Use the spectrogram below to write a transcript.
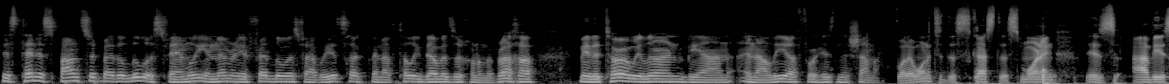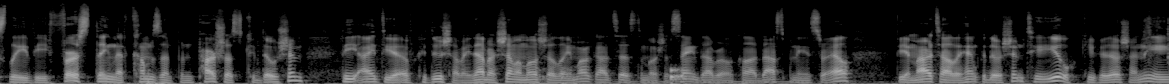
This 10 is sponsored by the Lewis family in memory of Fred Lewis, Fabli Yitzchak, Ben Naftali David Zichron Levracha. May the Torah we learn be on an aliyah for his neshama. What I wanted to discuss this morning is obviously the first thing that comes up in Parshas Kedoshim, the idea of Kedusha. God says to Moshe, saying, Dabar al B'nai Yisrael, V'yamarta alehem Kedoshim tihyu, Ki Kedosh Ani,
